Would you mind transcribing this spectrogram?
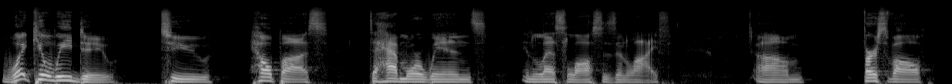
what can we do to help us to have more wins and less losses in life? Um, first of all,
